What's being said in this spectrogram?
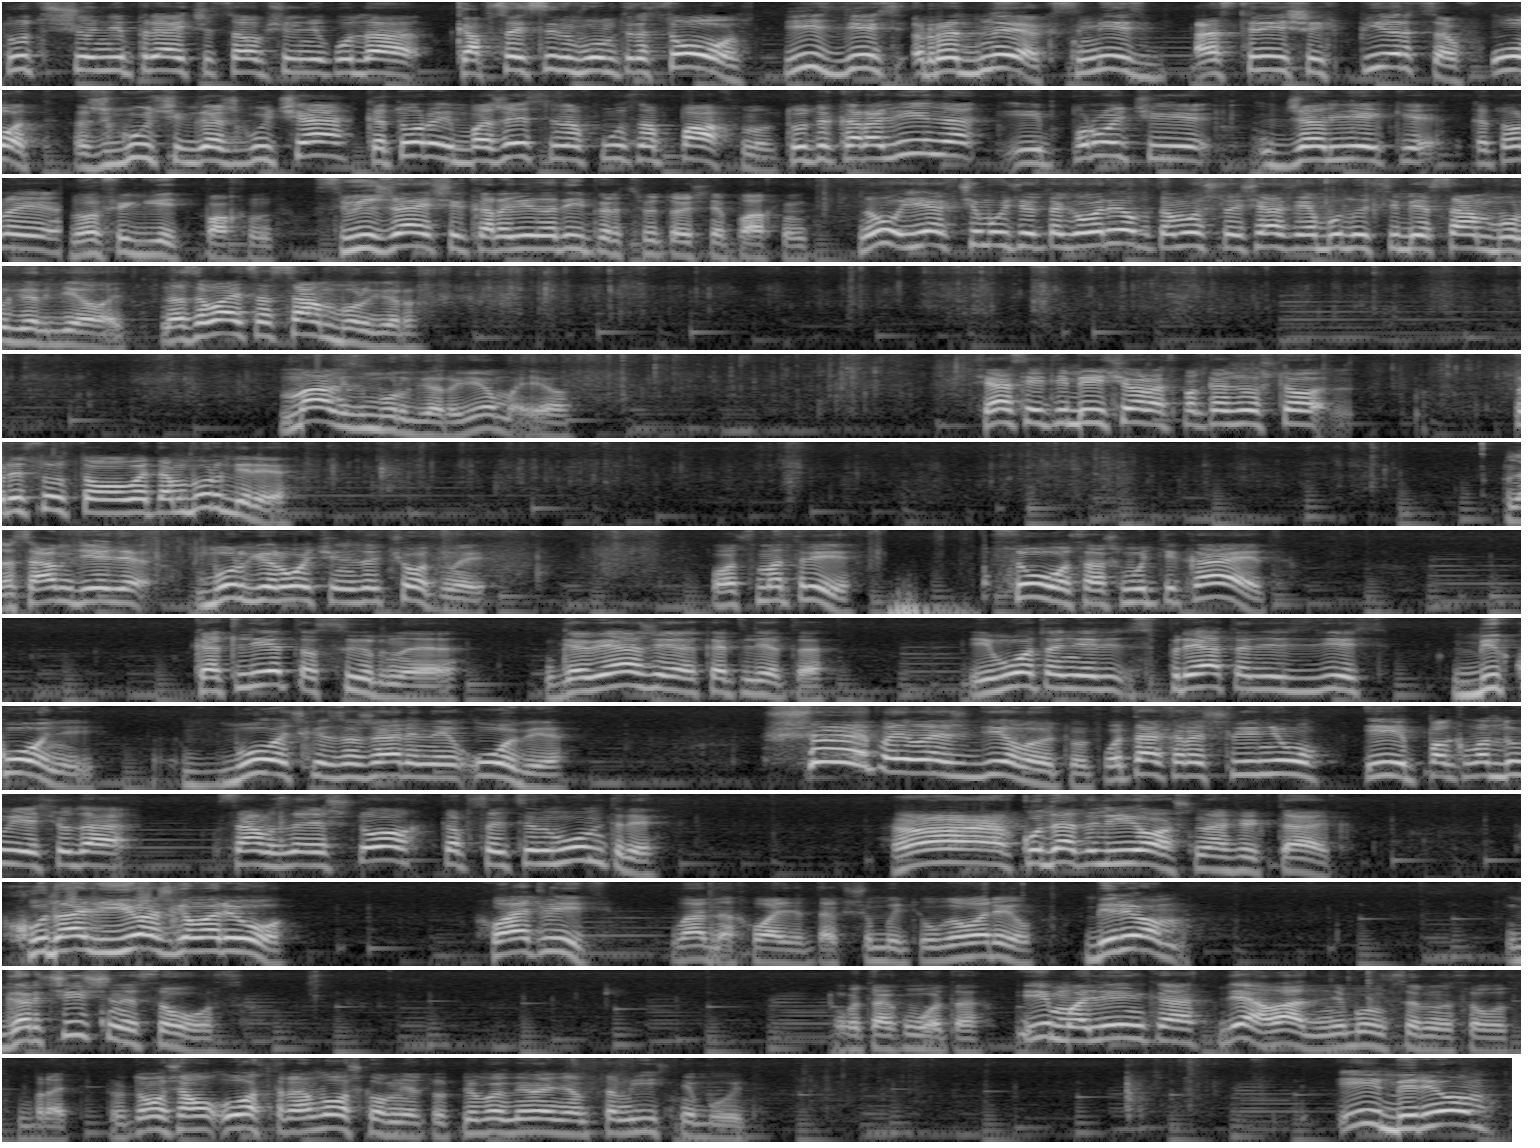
Тут еще не прячется вообще никуда капсайсин в умтре соус. И здесь реднек, смесь острейших перцев от жгучего жгуча, которые божественно вкусно пахнут. Тут и Каролина, и прочие джалеки, которые, ну офигеть, пахнут. Свежайший Каролина Риппер цветочный пахнет. Ну, я к чему это говорил, потому что сейчас я буду себе сам бургер делать. Называется сам бургер. Макс Бургер, ё-моё. Сейчас я тебе еще раз покажу, что присутствовало в этом бургере. На самом деле бургер очень зачетный. Вот смотри, соус аж вытекает. Котлета сырная, говяжья котлета. И вот они спрятали здесь беконий. Булочки зажаренные обе. Что я, понимаешь, делаю тут? Вот так расчленю и покладу я сюда, сам знаешь что, капсайтин в умтре. А, куда ты льешь нафиг так? Куда льешь, говорю? Хватит лить. Ладно, хватит, так что быть, уговорил. Берем горчичный соус. Вот так вот. а. И маленько... Не, ладно, не будем сырный соус брать. Потому что острая ложка у меня тут. Любой Геннадьевна там есть не будет. И берем...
